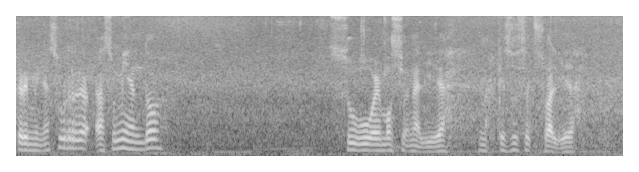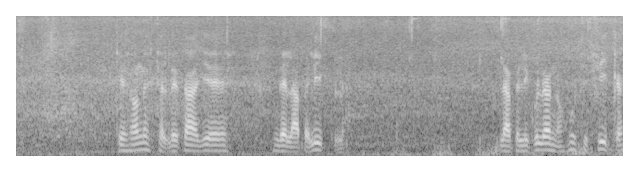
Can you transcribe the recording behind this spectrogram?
termine asumiendo su emocionalidad más que su sexualidad, que es donde está el detalle de la película. La película no justifica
